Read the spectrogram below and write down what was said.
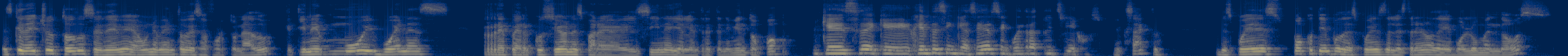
es que de hecho todo se debe a un evento desafortunado que tiene muy buenas repercusiones para el cine y el entretenimiento pop. Que es eh, que gente sin que hacer se encuentra tweets viejos. Exacto. Después, poco tiempo después del estreno de Volumen 2,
